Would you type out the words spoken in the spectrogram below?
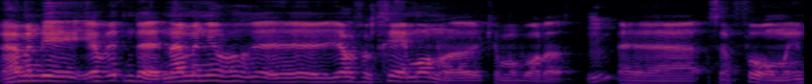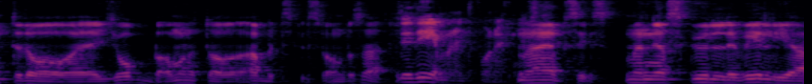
nej men det, jag vet inte. Nej men jag har eh, i alla fall tre månader kan man vara där. Eh, sen får man inte då eh, jobba om man inte har arbetstillstånd och så här. Det är det man inte får, nej. Nej, precis. Men jag skulle vilja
